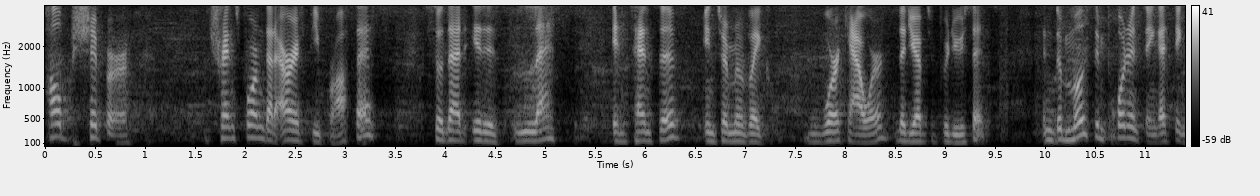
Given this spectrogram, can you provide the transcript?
help shipper transform that RFP process so that it is less intensive in terms of like work hour that you have to produce it. And the most important thing, I think,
